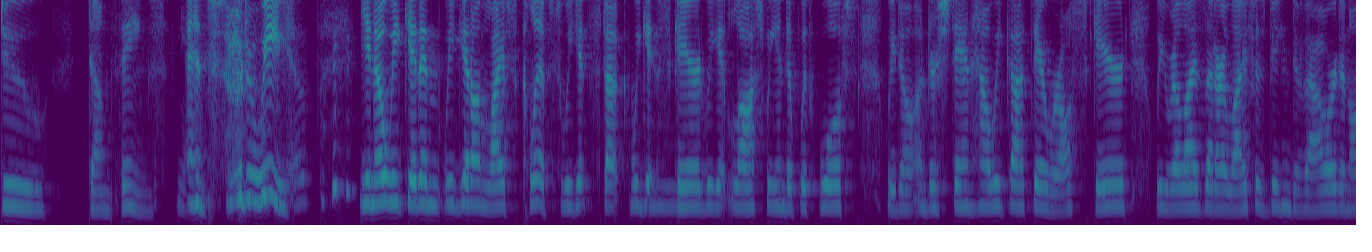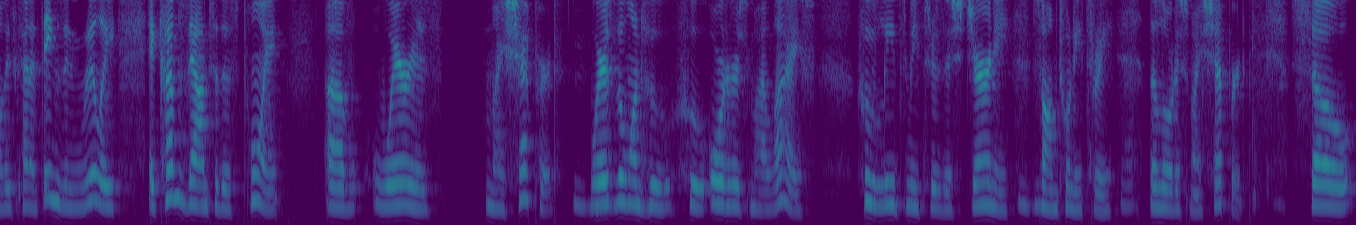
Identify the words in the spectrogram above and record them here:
do dumb things. Yeah. And so do we. Yep. You know, we get in, we get on life's cliffs, we get stuck, we get Mhm. scared, we get lost, we end up with wolves. We don't understand how we got there. We're all scared. We realize that our life is being devoured and all these kind of things. And really, it comes down to this point of where is my shepherd? Mhm. Where's the one who who orders my life? Who leads me through this journey? Mhm. Psalm 23. Yeah. The Lord is my shepherd. So,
